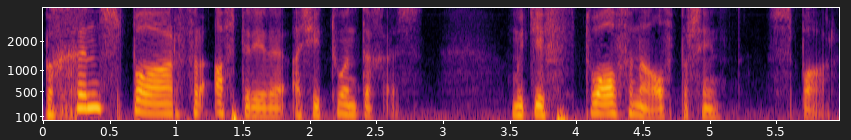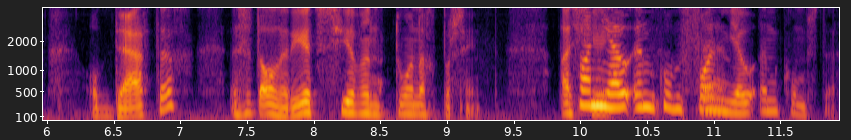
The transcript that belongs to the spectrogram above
begin spaar vir aftrede as jy 20 is, moet jy 12.5% spaar. Op 30 is dit al reeds 27%. As van jy, jou inkomste van jou inkomste.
